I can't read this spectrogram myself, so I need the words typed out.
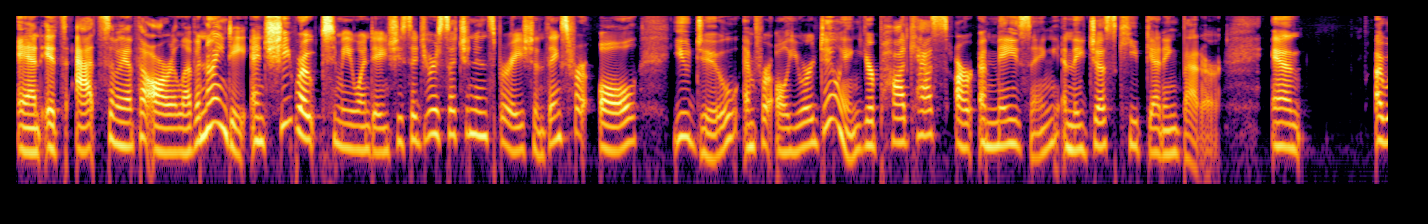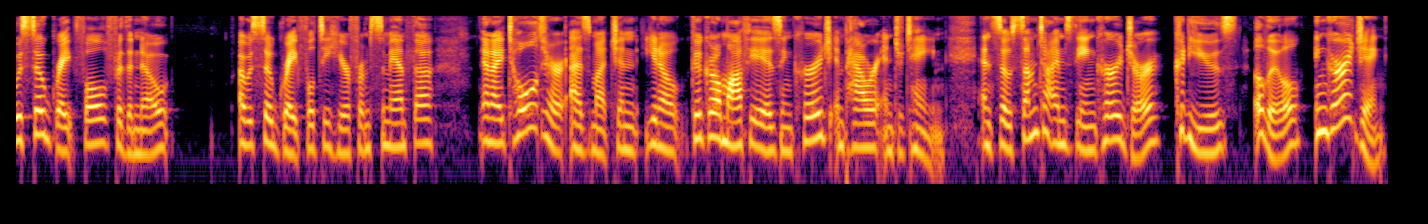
and it's at Samantha R1190. And she wrote to me one day and she said, You are such an inspiration. Thanks for all you do and for all you are doing. Your podcasts are amazing and they just keep getting better. And I was so grateful for the note. I was so grateful to hear from Samantha. And I told her as much. And, you know, Good Girl Mafia is encourage, empower, entertain. And so sometimes the encourager could use a little encouraging.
